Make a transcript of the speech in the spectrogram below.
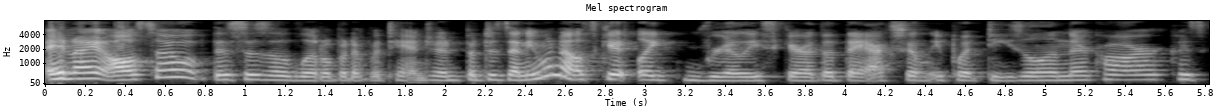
And I also, this is a little bit of a tangent, but does anyone else get like really scared that they accidentally put diesel in their car? Because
